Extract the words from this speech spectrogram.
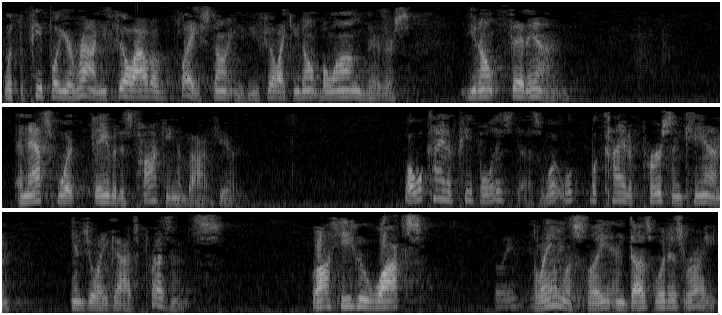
with the people you're around. You feel out of place, don't you? You feel like you don't belong there. There's, you don't fit in. And that's what David is talking about here. Well, what kind of people is this? What, what, what kind of person can enjoy God's presence? Well, he who walks blamelessly and does what is right.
